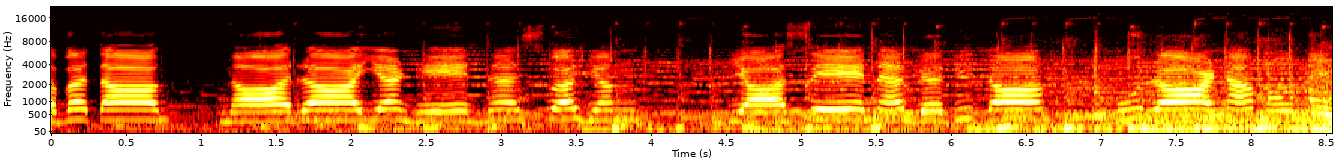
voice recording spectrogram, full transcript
प्रतिबोधितां भगवतां नारायणेन स्वयं व्यासेन ग्रथितां पुराणमुनि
